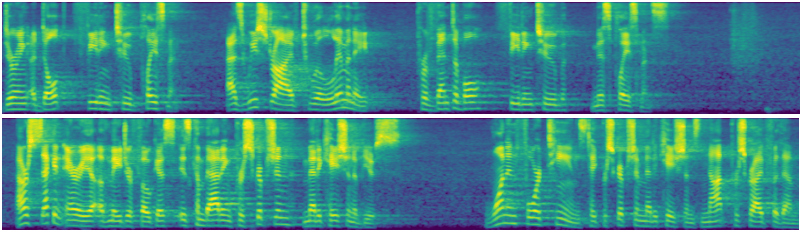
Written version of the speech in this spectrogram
during adult feeding tube placement as we strive to eliminate preventable feeding tube misplacements. Our second area of major focus is combating prescription medication abuse. One in four teens take prescription medications not prescribed for them,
